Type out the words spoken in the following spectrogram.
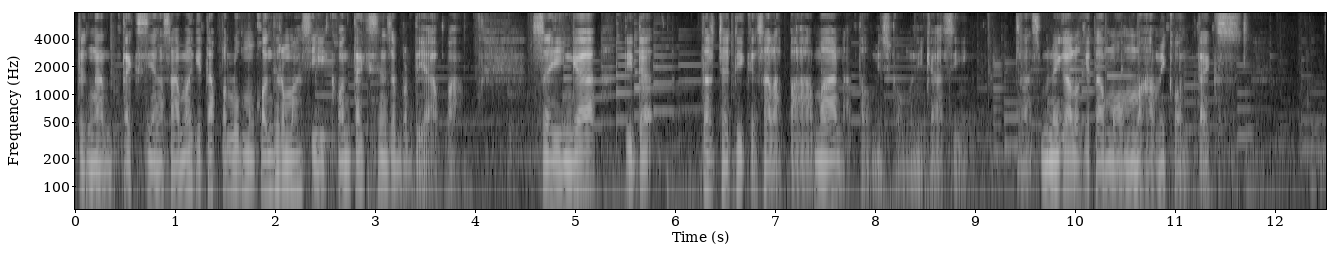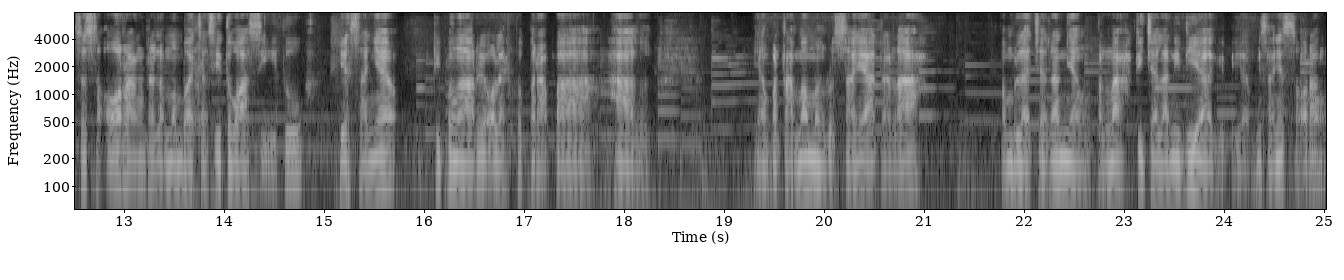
dengan teks yang sama kita perlu mengkonfirmasi konteksnya seperti apa. Sehingga tidak terjadi kesalahpahaman atau miskomunikasi. Nah, sebenarnya kalau kita mau memahami konteks seseorang dalam membaca situasi itu biasanya dipengaruhi oleh beberapa hal. Yang pertama menurut saya adalah pembelajaran yang pernah dijalani dia gitu ya. Misalnya seorang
